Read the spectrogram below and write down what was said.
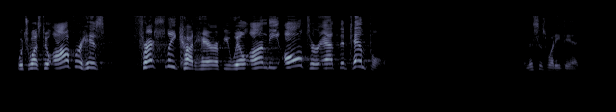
which was to offer his freshly cut hair, if you will, on the altar at the temple. And this is what he did.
